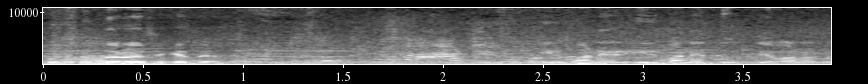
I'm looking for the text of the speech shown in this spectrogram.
খুব সুন্দর হয়েছে খেতে। ইরফানের ইরফানের দুধ দিয়ে বানানো।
